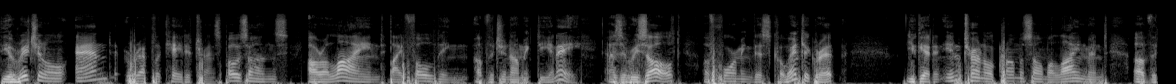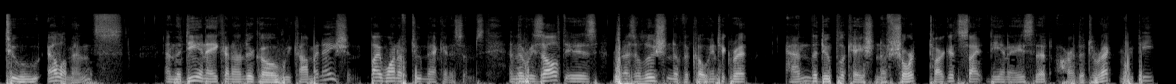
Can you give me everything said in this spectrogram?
the original and replicated transposons are aligned by folding of the genomic DNA. As a result of forming this cointegrate, you get an internal chromosome alignment of the two elements, and the DNA can undergo recombination by one of two mechanisms. And the result is resolution of the cointegrate and the duplication of short target site DNAs that are the direct repeat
